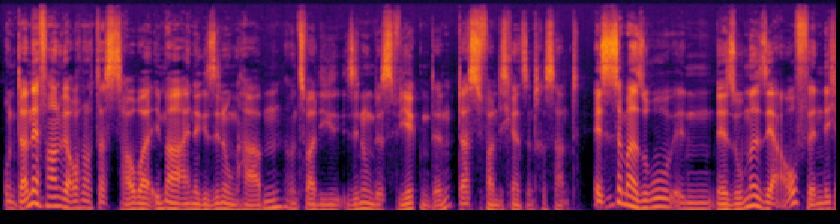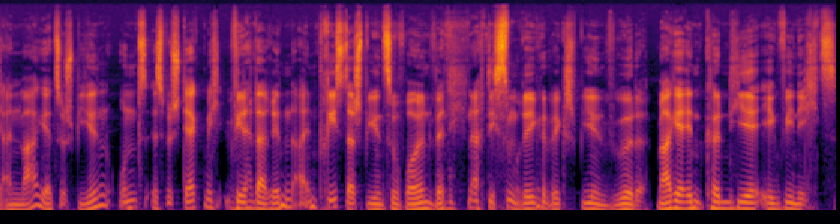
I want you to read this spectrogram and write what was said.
Und dann erfahren wir auch noch, dass Zauber immer eine Gesinnung Sinnung haben, und zwar die Sinnung des Wirkenden. Das fand ich ganz interessant. Es ist aber so in der Summe sehr aufwendig, einen Magier zu spielen und es bestärkt mich wieder darin, einen Priester spielen zu wollen, wenn ich nach diesem Regelweg spielen würde. MagierInnen können hier irgendwie nichts.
